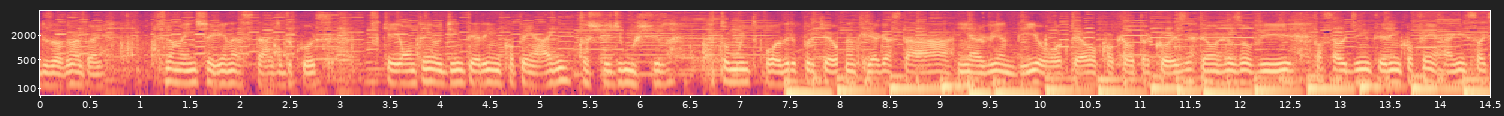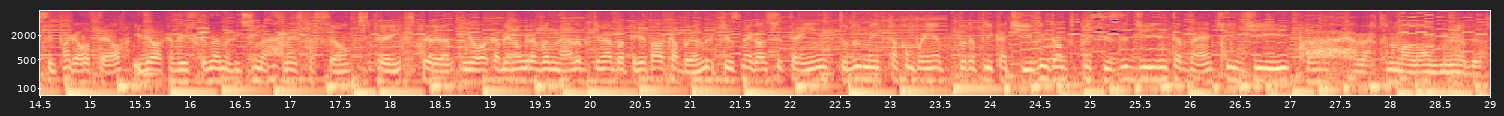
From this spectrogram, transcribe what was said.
Gurizada, meu bem. Finalmente cheguei na cidade do curso. Fiquei ontem o dia inteiro em Copenhague. Tô cheio de mochila. Tô muito podre porque eu não queria gastar em Airbnb ou hotel ou qualquer outra coisa. Então eu resolvi passar o dia inteiro em Copenhague, só que sem pagar hotel. E daí eu acabei ficando a noite na, na estação de trem, esperando. E eu acabei não gravando nada porque minha bateria tava acabando. Que os negócios de trem, tudo meio que tu acompanha por aplicativo, então tu precisa de internet e de. Ai, agora tô numa longa, meu Deus.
